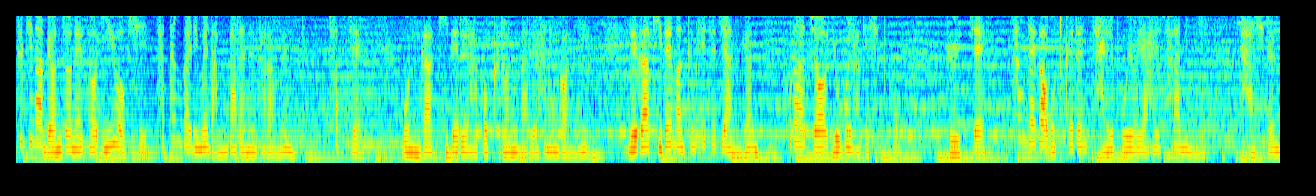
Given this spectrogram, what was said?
특히나 면전에서 이유 없이 사탕 발림을 남발하는 사람은 첫째, 뭔가 기대를 하고 그런 말을 하는 거니 내가 기대만큼 해주지 않으면 토라져 욕을 하기 쉽고 둘째, 상대가 어떻게든 잘 보여야 할 사람이니 사실은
